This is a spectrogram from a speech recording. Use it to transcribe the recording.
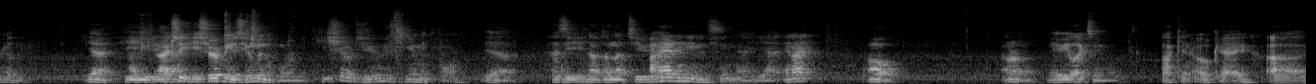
Really? Yeah, he he actually that? he showed me his human form. He showed you his human form. Yeah. Has he not done that to you? I haven't even seen that yet, and I. Oh. I don't know. Maybe he likes me more. Fucking okay. Uh,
